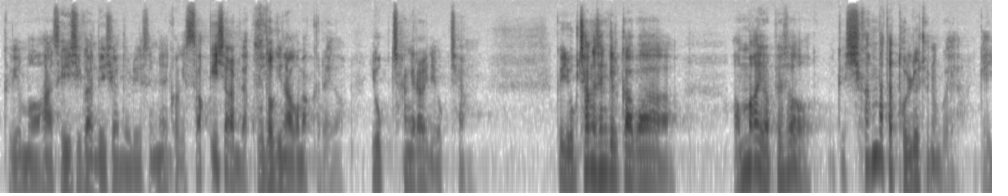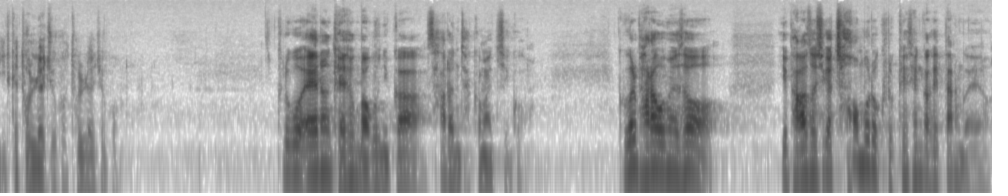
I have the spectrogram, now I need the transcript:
그게 뭐 한 3시간, 4시간 눌려 있으면 거기 썩기 시작합니다. 구덕이 나고 막 그래요. 욕창이라 그래, 욕창. 그 욕창 생길까 봐 엄마가 옆에서 시간마다 돌려주는 거예요. 이렇게, 이렇게 돌려주고 돌려주고. 그리고 애는 계속 먹으니까 살은 자꾸만 찌고. 그걸 바라보면서 이 박한서 씨가 처음으로 그렇게 생각했다는 거예요.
